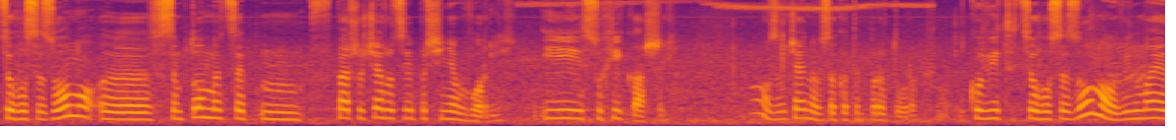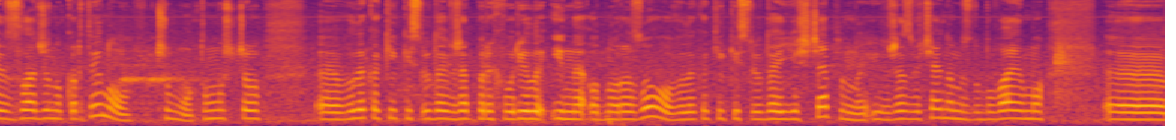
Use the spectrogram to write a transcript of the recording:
Цього сезону е, симптоми це в першу чергу це першіння в горлі і сухий кашель. Ну, звичайно, висока температура. Ковід цього сезону він має згладжену картину. Чому? Тому що е, велика кількість людей вже перехворіли і неодноразово, велика кількість людей є щеплено, і вже, звичайно, ми здобуваємо е,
